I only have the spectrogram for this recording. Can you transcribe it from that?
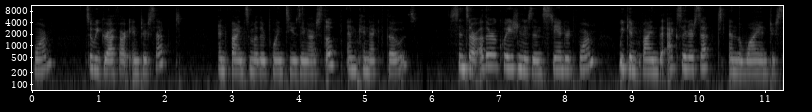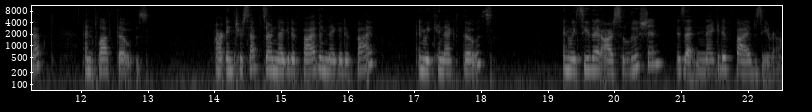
form, so we graph our intercept and find some other points using our slope and connect those. Since our other equation is in standard form, we can find the x-intercept and the y-intercept and plot those. Our intercepts are negative 5 and negative 5, and we connect those and we see that our solution is at negative 5, 0.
